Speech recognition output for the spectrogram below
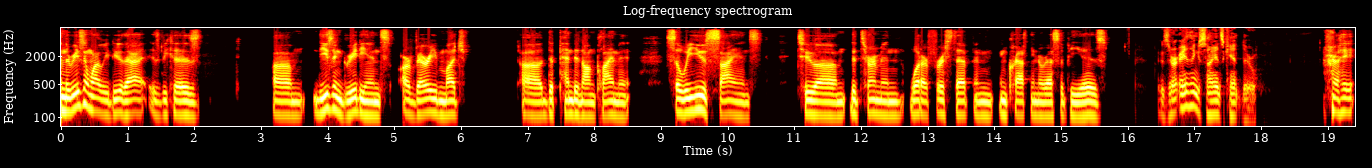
And the reason why we do that is because um, these ingredients are very much uh, dependent on climate. So we use science to um, determine what our first step in, in crafting a recipe is, Is there anything science can't do? right?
